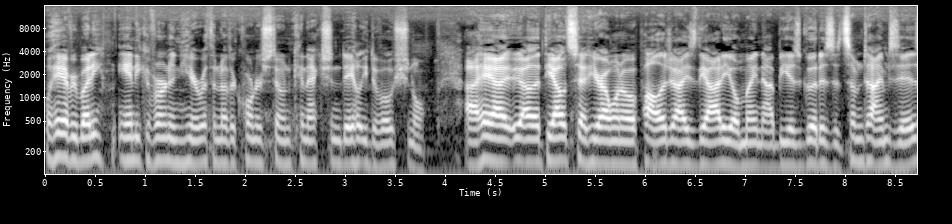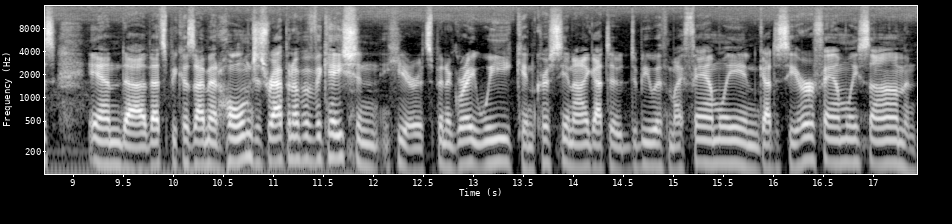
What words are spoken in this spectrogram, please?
Well, hey everybody, Andy Cavernan here with another Cornerstone Connection Daily Devotional. Uh, hey, I, uh, at the outset here, I want to apologize. The audio might not be as good as it sometimes is, and uh, that's because I'm at home just wrapping up a vacation here. It's been a great week, and Christy and I got to, to be with my family and got to see her family some, and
